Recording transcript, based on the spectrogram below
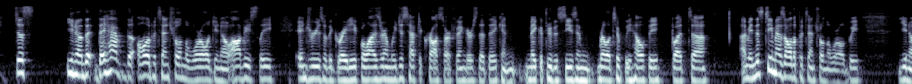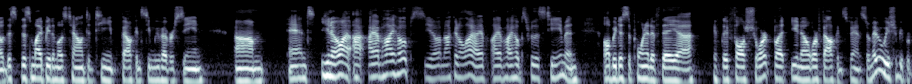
just you know, that they have the, all the potential in the world. You know, obviously injuries are the great equalizer, and we just have to cross our fingers that they can make it through the season relatively healthy. But uh, I mean, this team has all the potential in the world. We, you know, this this might be the most talented team Falcons team we've ever seen. Um, and you know, I, I have high hopes. You know, I'm not going to lie. I have I have high hopes for this team, and I'll be disappointed if they uh, if they fall short. But you know, we're Falcons fans, so maybe we should be pre-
